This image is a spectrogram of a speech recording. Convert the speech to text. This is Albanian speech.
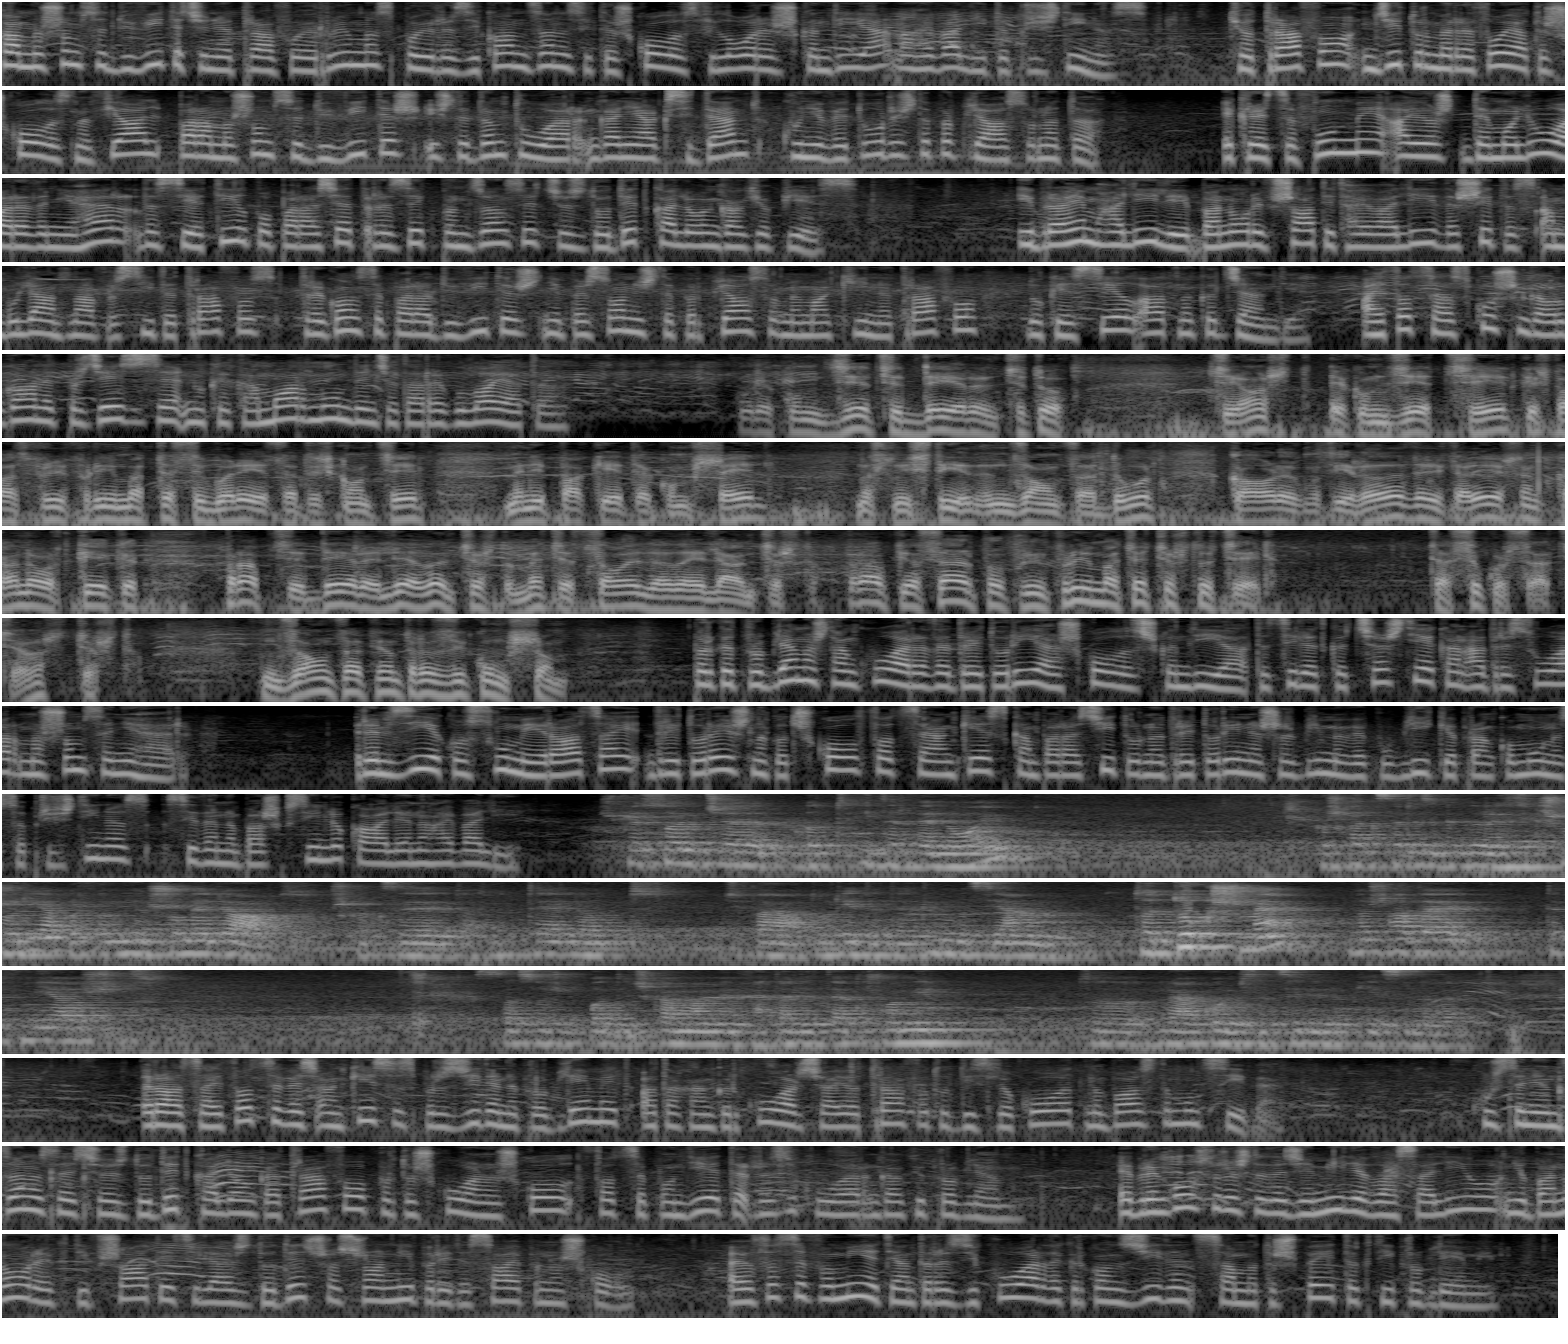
Ka më shumë se dy vite që një trafo e rrymës po i rrezikon nxënësit e shkollës fillore Shkëndija në Hajvali të Prishtinës. Kjo trafo, ngjitur me rrethojat të shkollës në fjalë, para më shumë se dy vitesh ishte dëmtuar nga një aksident ku një veturë ishte përplasur në të. E krejt së fundmi, ajo është demoluar edhe një herë dhe si e tillë po paraqet rrezik për nxënësit që çdo ditë kalojnë nga kjo pjesë. Ibrahim Halili, banor i fshatit Hajvali dhe shitës ambulant në afërsi të trafos, tregon se para dy vitesh një person ishte përplasur me makinë në trafo, duke sjellë atë në këtë gjendje. Ai thotë se askush nga organet përgjegjëse nuk e ka marrë mundin që ta rregullojë atë. Kur e kum gjetë që derën qëtu që është, e kum gjetë çelë, kish pas fry fryma, te siguresa aty ish kon çelë, me një paketë e kum mshelë, mos me shti nxënësat durt, kam ardh e kum thirr edhe drejtoreshën, kanë ardh te keket, Prap qe derë e lidhën qështu me qët sojl edhe e lanë qështu. Prap kjo serë po fryn fryma qe qështu çel. Qe sikur se qe është qështu. Nxënësat janë të rrezikum shumë. Për këtë problem është ankuar edhe drejtoria e shkollës Shkëndija, të cilët këtë çështje e kanë adresuar më shumë se një herë. Remzie Kosumi Racaj, drejtoreshë në këtë shkollë, thotë se ankesë kanë paraqitur në Drejtorinë e Shërbimeve Publike pranë Komunës së Prishtinës, si dhe në Bashkësinë Lokale në Hajvali. Shpresojmë që do të intervenojnë për shkak se rrezikshmëria për fëmijë është shumë e lartë, për shkak se ato telat, gjitha ato rrjetet e rrymës janë të dukshme, ndoshta dhe te fëmija është sa s'është ba diçka ma me fatalitet, është ma mirë të reagojmë secili në pjesën e vet. Racaj thotë se veç ankesës për zgjidhjen e problemit, ata kanë kërkuar që ajo trafo të dislokohet në bazë të mundësive. Kurse një nxënëse që çdo ditë kalon ka trafo për të shkuar në shkollë, thotë se po ndihet e rrezikuar nga ky problem. E brengosur është edhe Xhemile Vllasaliu, një banore e këtij fshati e cila çdo ditë shoqëron nipërit e saj për në shkollë. Ajo thotë se fëmijët janë të rrezikuar dhe kërkon zgjidhjen sa më të shpejtë të këtij problemi.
